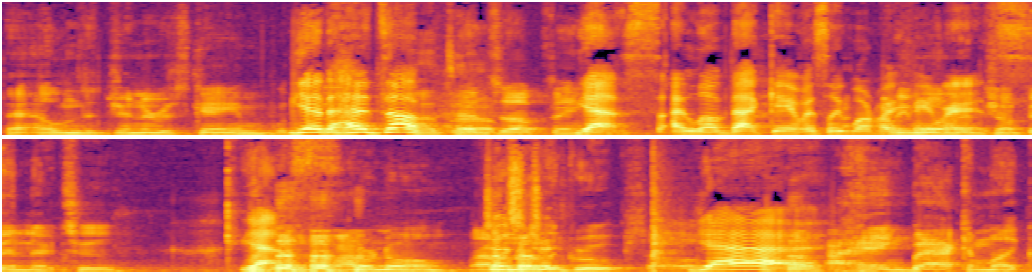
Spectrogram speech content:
that Ellen DeGeneres game. With yeah, the heads up. Heads heads up thing. Yes, I love that game. It's like one of my I mean, wanting to jump in there too. Yes. I don't know him. I don't Just know tr- the group, so Yeah. I hang back. I'm like,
